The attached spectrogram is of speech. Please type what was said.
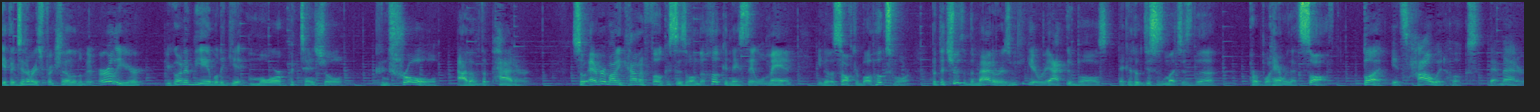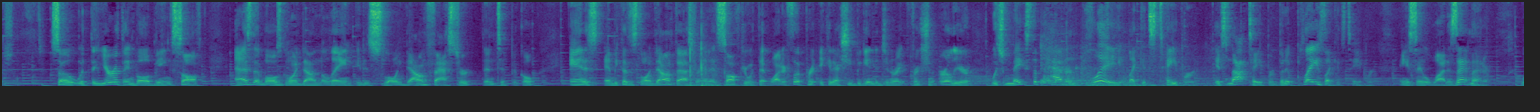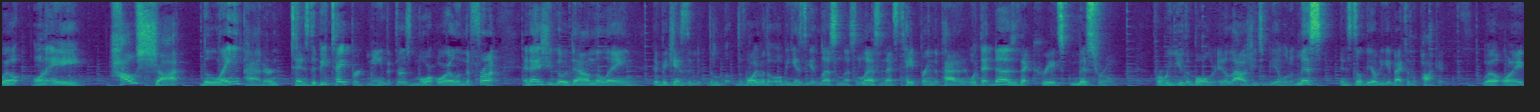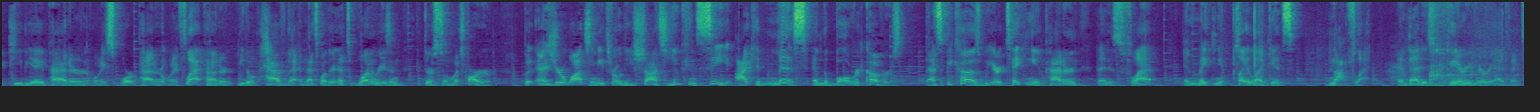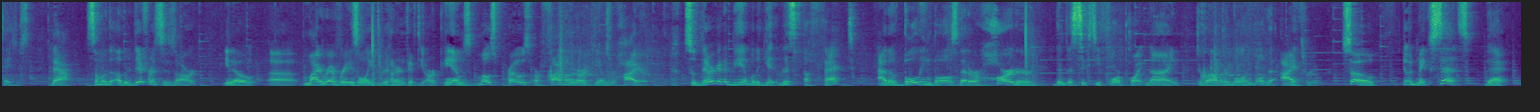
If it generates friction a little bit earlier, you're going to be able to get more potential control out of the pattern. So everybody kind of focuses on the hook and they say, well, man, you know, the softer ball hooks more. But the truth of the matter is we could get reactive balls that can hook just as much as the purple hammer that's soft. But it's how it hooks that matters. So with the urethane ball being soft, as that ball is going down the lane, it is slowing down faster than typical. And, it's, and because it's slowing down faster and it's softer with that wider footprint, it can actually begin to generate friction earlier, which makes the pattern play like it's tapered. It's not tapered, but it plays like it's tapered. And you say, well, why does that matter? Well, on a house shot, the lane pattern tends to be tapered, meaning that there's more oil in the front. And as you go down the lane, there begins to, the, the volume of the oil begins to get less and less and less, and that's tapering the pattern. What that does is that creates miss room for when you, the bowler. It allows you to be able to miss and still be able to get back to the pocket. Well, on a PBA pattern, on a sport pattern, on a flat pattern, you don't have that. And that's why that's one reason that they're so much harder. But as you're watching me throw these shots, you can see I can miss and the ball recovers. That's because we are taking a pattern that is flat and making it play like it's not flat. And that is very, very advantageous. Now, some of the other differences are, you know, uh, my rev rate is only 350 RPMs. Most pros are 500 RPMs or higher. So they're going to be able to get this effect out of bowling balls that are harder than the 64.9 durometer bowling ball that I threw. So it would make sense that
